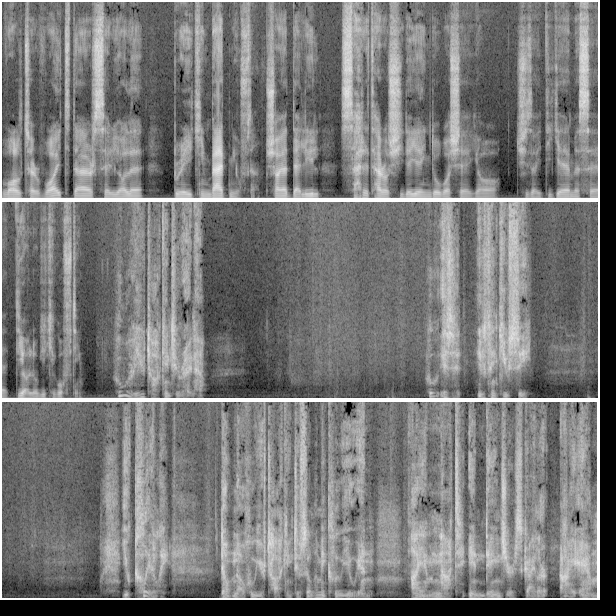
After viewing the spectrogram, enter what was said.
والتر وایت در سریال بریکینگ بد میفتم شاید دلیل سر تراشیده این دو باشه یا چیزای دیگه مثل دیالوگی که گفتیم Who are you talking to right now? Who is it you think you see? You clearly don't know who you're talking to, so let me clue you in. I am not in danger, Skylar. I am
